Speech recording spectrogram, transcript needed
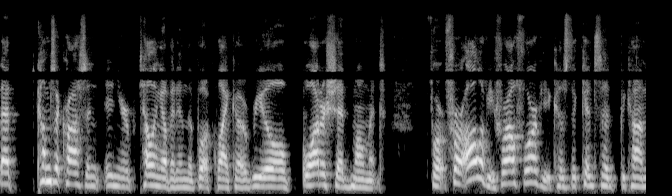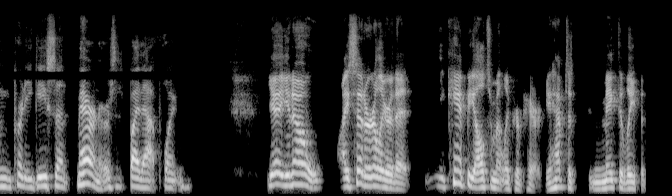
That comes across in, in your telling of it in the book like a real watershed moment for, for all of you, for all four of you, because the kids had become pretty decent mariners by that point. Yeah, you know, I said earlier that you can't be ultimately prepared. You have to make the leap at,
